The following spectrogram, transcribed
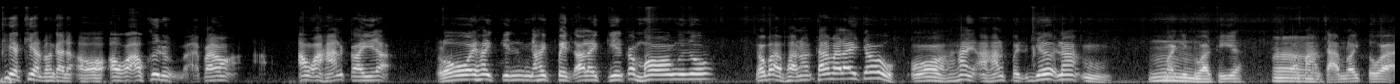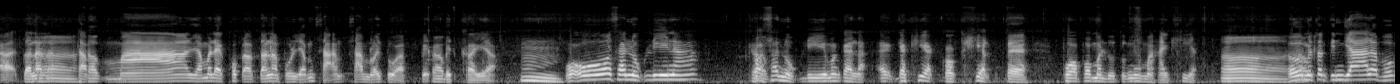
เครียดเครียดเหมือนกันอะเอาเอาเอาเอาขึ้นไปเอาเอาอาหารไก่ละโรยให้กินให้เป็ดอะไรกินก็มองดูชาวบ้านผ่านมาทำอะไรเจ้าอ๋อให้อาหารเป็ดเยอะนะอืมอืไมากี่ตัวทีอะอ่ ประมาณสามร้อยตัวอะตอนนั้นอะอ่าถ้าครับมายังไม่ได้ครบเราตอนนั้นผมเลี้ยงสามสามร้อยตัวเป็ดครับ เป็ดไข่อะอืม ว่าโอ้สนุกดีนะ ครัก็บสนุกดีเหมือนกันอะไอ้จะเครียดก็เครียด แต่พอพอมาดูตรงนี้มาหายเครียด อ่าเออไม่ต้องกินยาแล้วผม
